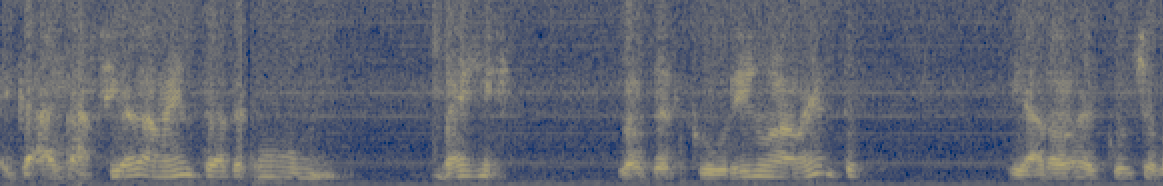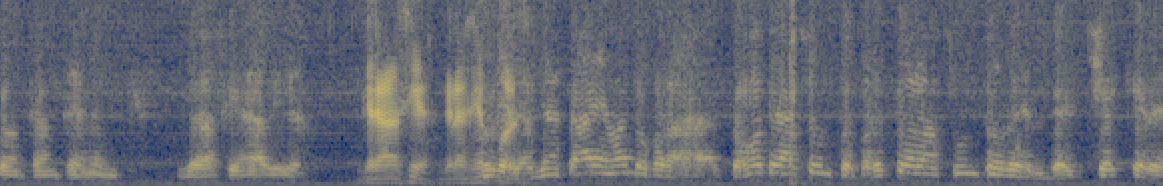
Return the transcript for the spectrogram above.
desgraciadamente, hace un mes los descubrí nuevamente y ahora los escucho constantemente. Gracias a Dios. Gracias, gracias por. Yo estaba llamando para todo este asunto, por esto el asunto del, del cheque de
